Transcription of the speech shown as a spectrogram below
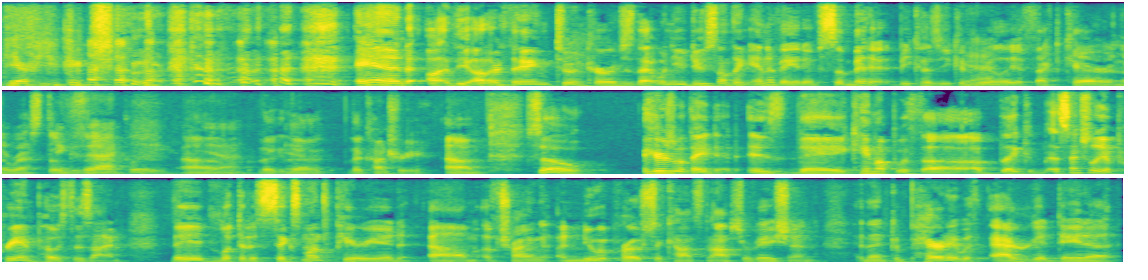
There you go. and uh, the other thing to encourage is that when you do something innovative, submit it because you can Yeah. really affect care in the rest of Exactly. the, um, Yeah. the, Yeah. the, the country. Um, so here's what they did is they came up with a, a like essentially a pre and post design. They looked at a six month period um, of trying a new approach to constant observation and then compared it with aggregate data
